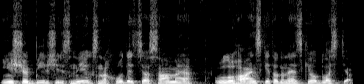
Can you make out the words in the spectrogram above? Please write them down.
і що більшість з них знаходиться саме у Луганській та Донецькій областях.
